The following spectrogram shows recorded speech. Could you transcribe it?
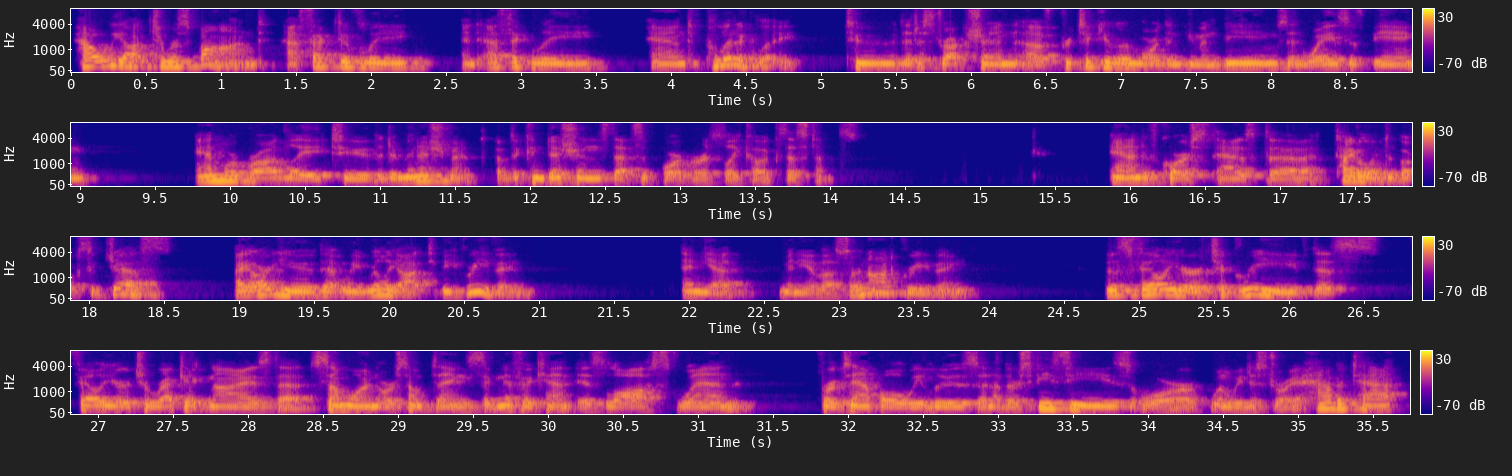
how we ought to respond affectively and ethically and politically to the destruction of particular more than human beings and ways of being, and more broadly to the diminishment of the conditions that support earthly coexistence. And of course, as the title of the book suggests, I argue that we really ought to be grieving. And yet, many of us are not grieving. This failure to grieve, this failure to recognize that someone or something significant is lost when, for example, we lose another species or when we destroy a habitat,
